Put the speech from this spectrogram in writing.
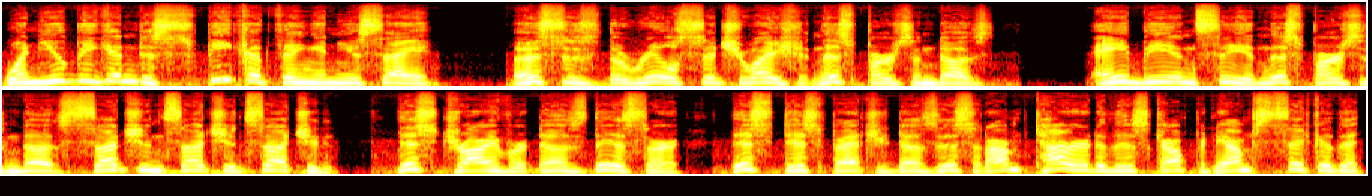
When you begin to speak a thing and you say, this is the real situation. This person does A, B, and C, and this person does such and such and such, and this driver does this, or this dispatcher does this, and I'm tired of this company. I'm sick of it.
